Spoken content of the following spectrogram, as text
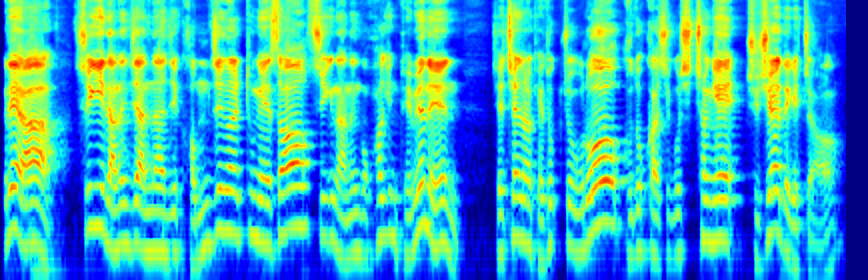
그래야 수익이 나는지 안 나는지 검증을 통해서 수익이 나는 거 확인되면은 제 채널 계속적으로 구독하시고 시청해 주셔야 되겠죠.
